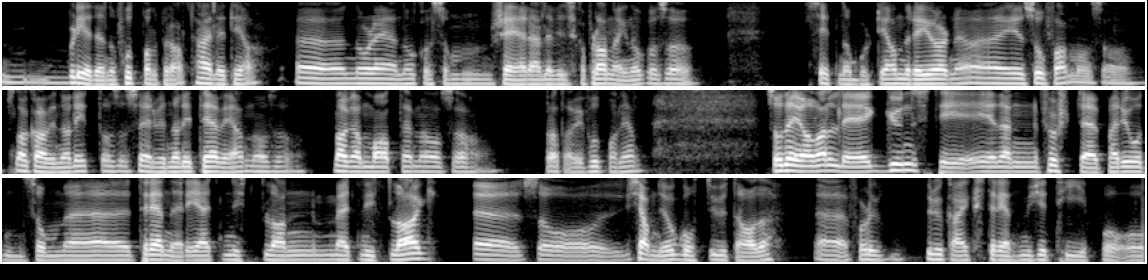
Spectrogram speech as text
blir det noe fotballprat hele tida. Eh, når det er noe som skjer, eller vi skal planlegge noe, så sitter han borti andre hjørnet i sofaen, og så snakker vi nå litt, og så ser vi nå litt TV igjen, og så lager han mat til meg, og så prater vi fotball igjen. Så det er jo veldig gunstig i den første perioden som eh, trener i et nytt land med et nytt lag. Eh, så kommer du jo godt ut av det. Eh, for du bruker ekstremt mye tid på å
